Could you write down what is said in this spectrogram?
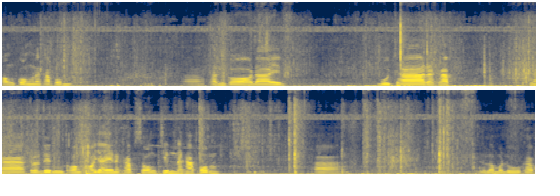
ฮ่องกงนะครับผมท่านก็ได้บูชานะครับ งากระเด็นของพ่อใหญ่นะครับสองชิ้นนะครับผมเดี๋ยวเรามาดูครับ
